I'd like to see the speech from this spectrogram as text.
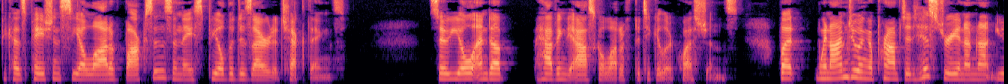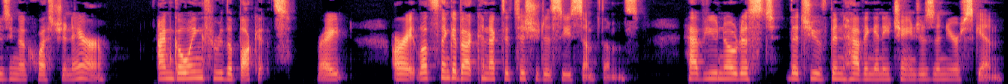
because patients see a lot of boxes and they feel the desire to check things. So you'll end up having to ask a lot of particular questions. But when I'm doing a prompted history and I'm not using a questionnaire, I'm going through the buckets, right? All right, let's think about connective tissue disease symptoms. Have you noticed that you've been having any changes in your skin?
